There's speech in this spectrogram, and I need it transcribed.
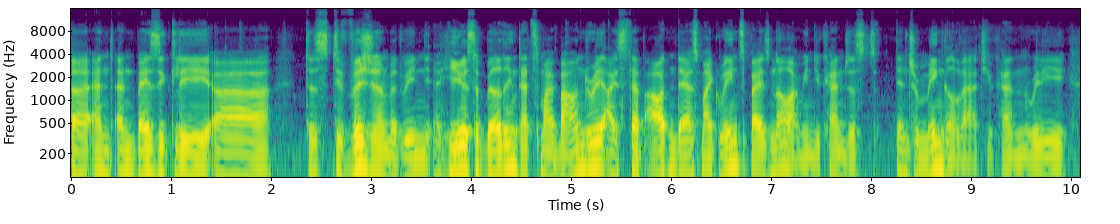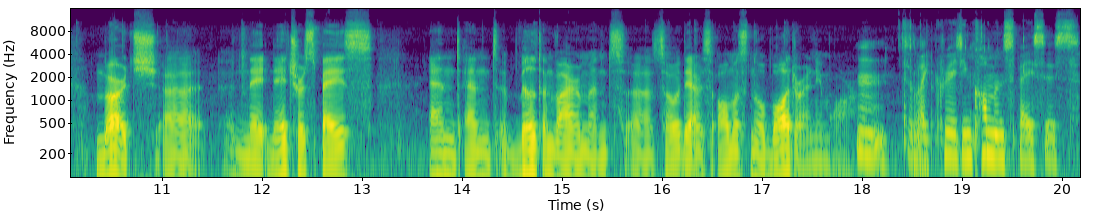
uh, and and basically uh, this division between here's a building that's my boundary. I step out and there's my green space. No, I mean you can just intermingle that. You can really merge uh, na nature space and and built environment. Uh, so there's almost no border anymore. Mm, so like creating common spaces.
